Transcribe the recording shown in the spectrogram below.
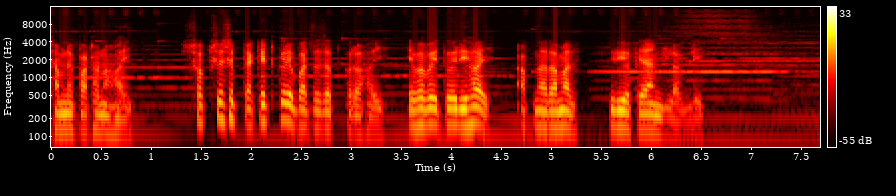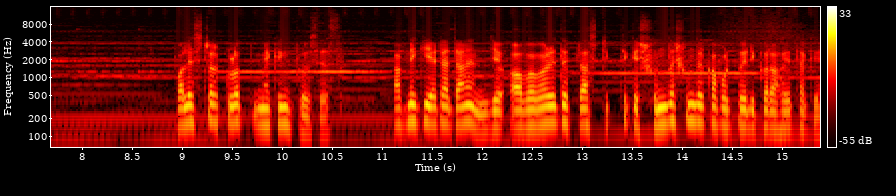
সামনে পাঠানো হয়। সবশেষে প্যাকেট করে বাজারজাত করা হয়। এভাবেই তৈরি হয় আপনার আমার প্রিয় fair and lovely. Polyester cloth making process. আপনি কি এটা জানেন যে অব্যবহৃত প্লাস্টিক থেকে সুন্দর সুন্দর কাপড় তৈরি করা হয়ে থাকে,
